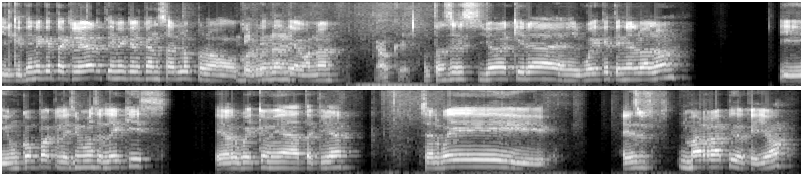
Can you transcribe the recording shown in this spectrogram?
y el que tiene que taclear tiene que alcanzarlo, pero corriendo en diagonal. Ok. Entonces yo aquí era el güey que tenía el balón y un compa que le hicimos el X era el güey que me iba a taclear. O sea, el güey es más rápido que yo,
